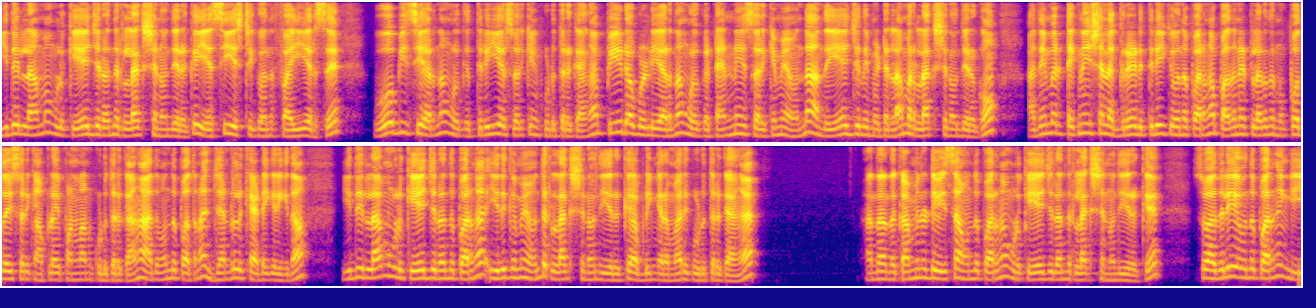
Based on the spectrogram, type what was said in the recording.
இது இல்லாமல் உங்களுக்கு ஏஜில் வந்து ரிலாக்ஸேஷன் வந்து இருக்குது எஸ்சி எஸ்டிக்கு வந்து ஃபைவ் இயர்ஸு ஓபிசியாக இருந்தால் உங்களுக்கு த்ரீ இயர்ஸ் வரைக்கும் கொடுத்துருக்காங்க. பிடபிள்யூடியாக இருந்தால் உங்களுக்கு டென் இயர்ஸ் வரைக்குமே வந்து அந்த ஏஜ் லிமிட் இல்லாமல் ரிலாக்ஷன் வந்து இருக்கும். அதேமாதிரி டெக்னீஷியனில் கிரேட் த்ரீக்கு வந்து பாருங்கள் பதினெட்டுலேருந்து முப்பது வயசு வரைக்கும் அப்ளை பண்ணலாம்னு கொடுத்துருக்காங்க. அது வந்து பார்த்தோன்னா ஜென்ரல் கேட்டகரிக்கு தான். இது இல்லாமல் உங்களுக்கு ஏஜில் வந்து பாருங்கள் இதுக்குமே வந்து ரிலாக்ஷன் வந்து இருக்குது அப்படிங்கிற மாதிரி கொடுத்துருக்காங்க. அந்த அந்த கம்யூனிட்டி வைஸாக வந்து பாருங்கள் உங்களுக்கு ஏஜ்லேருந்து ரிலாக்ஷன் வந்து இருக்குது ஸோ அதுலேயே வந்து பாருங்கள் இங்கே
